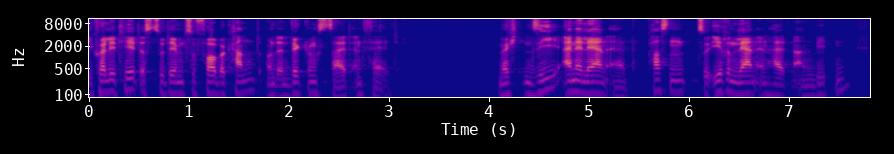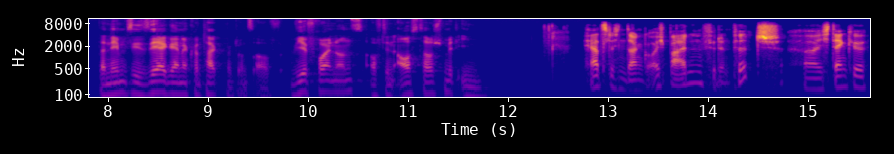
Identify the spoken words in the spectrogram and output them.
Die Qualität ist zudem zuvor bekannt und Entwicklungszeit entfällt. Möchten Sie eine Lern-App passend zu Ihren Lerninhalten anbieten? Dann nehmen Sie sehr gerne Kontakt mit uns auf. Wir freuen uns auf den Austausch mit Ihnen. Herzlichen Dank euch beiden für den Pitch. Äh, ich denke,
